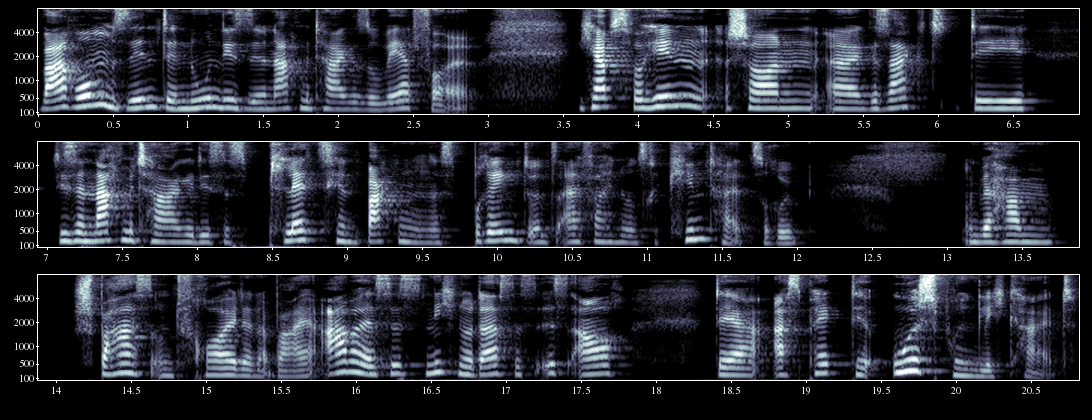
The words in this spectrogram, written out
Warum sind denn nun diese Nachmittage so wertvoll? Ich habe es vorhin schon äh, gesagt, die, diese Nachmittage, dieses Plätzchen backen, es bringt uns einfach in unsere Kindheit zurück. Und wir haben Spaß und Freude dabei. Aber es ist nicht nur das, es ist auch der Aspekt der Ursprünglichkeit.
